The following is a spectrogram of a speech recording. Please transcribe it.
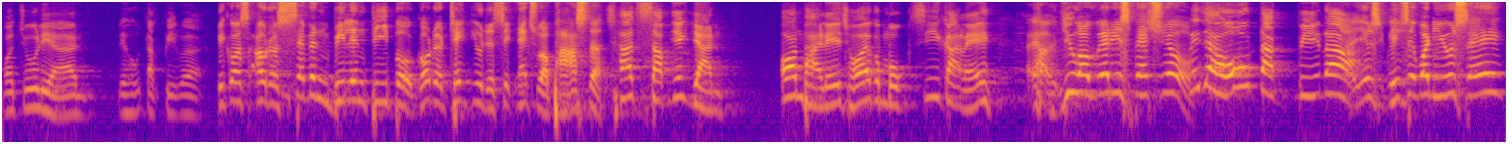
我 Julian， 你好特别喎。 Because out of 7 billion people, God will take you to sit next to a pastor. 七十亿人安排你坐喺个牧师隔离， Yeah, You are very special. 你真系好特别啊！ He he said, What do you say?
